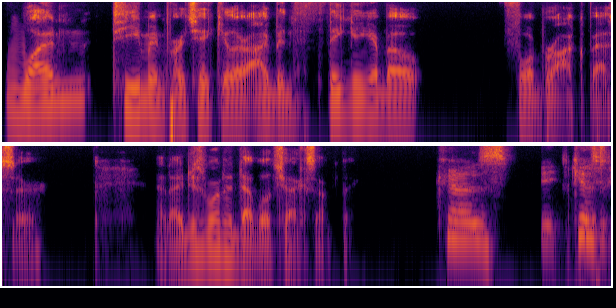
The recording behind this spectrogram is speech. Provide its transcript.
one team in particular I've been thinking about for Brock Boeser, And I just want to double check something. Because because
